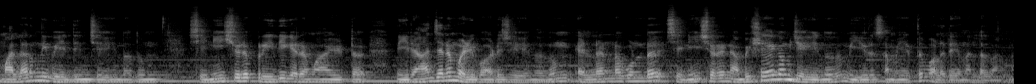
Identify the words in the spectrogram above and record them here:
മലർ നിവേദ്യം ചെയ്യുന്നതും ശനീശ്വര പ്രീതികരമായിട്ട് നീരാഞ്ജനം വഴിപാട് ചെയ്യുന്നതും എള്ളെണ്ണ കൊണ്ട് ശനീശ്വരൻ അഭിഷേകം ചെയ്യുന്നതും ഈ ഒരു സമയത്ത് വളരെ നല്ലതാണ്.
